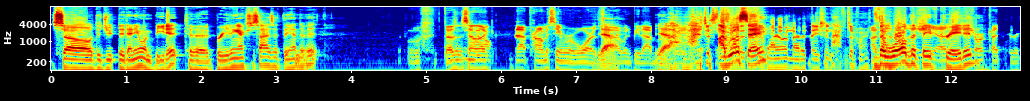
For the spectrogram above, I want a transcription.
So did you? Did anyone beat it to the breathing exercise at the end of it? Oof, Doesn't sound No. like that promising rewards. Yeah. Yeah, I wouldn't be that Yeah. i just I will say- my own meditation afterwards The world that they've yeah, created- Shortcut to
